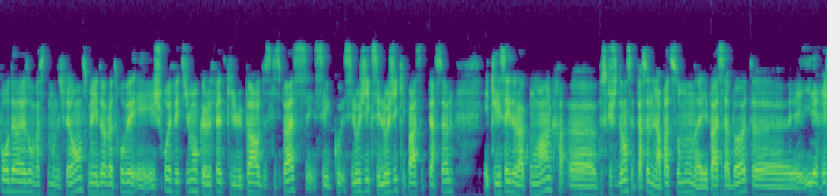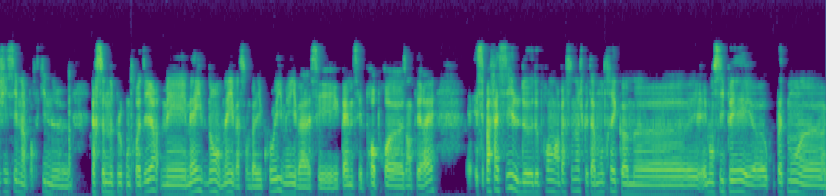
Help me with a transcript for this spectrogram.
pour des raisons vastement différentes, mais ils doivent la trouver. Et, je trouve effectivement que le fait qu'il lui parle de ce qui se passe, c'est logique. C'est logique qu'il parle à cette personne et qu'il essaye de la convaincre. Euh, parce que justement, cette personne ne vient pas de son monde, elle n'est pas à sa botte. Euh, il est richissible, n'importe qui, ne, personne ne peut le contredire. Mais Maeve, non, Maeve va s'en bat les couilles. Maeve, c'est quand même ses propres intérêts c'est pas facile de, prendre un personnage que tu as montré comme euh, émancipé, euh, complètement euh,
